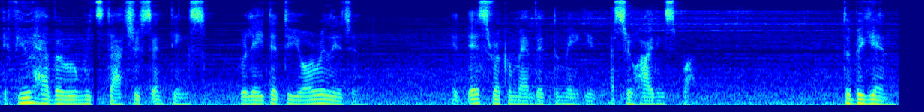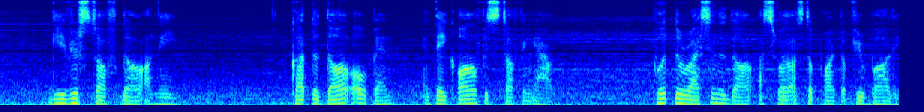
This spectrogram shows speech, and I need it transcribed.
If you have a room with statues and things related to your religion, it is recommended to make it as your hiding spot. To begin, give your stuffed doll a name. Cut the doll open and take all of its stuffing out. Put the rice in the doll as well as the part of your body.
